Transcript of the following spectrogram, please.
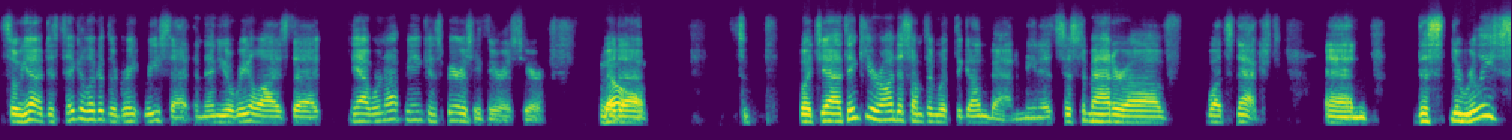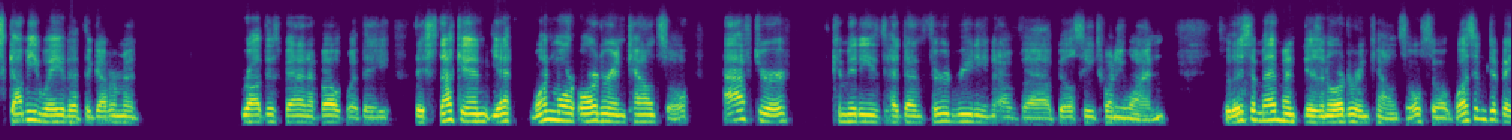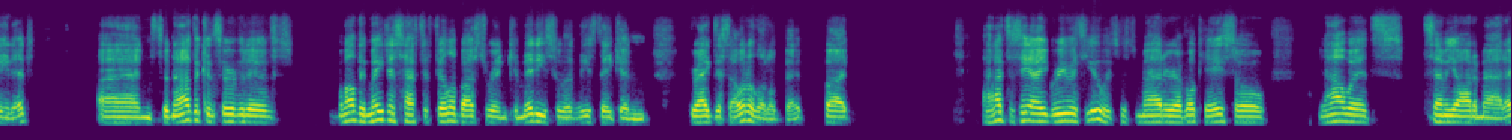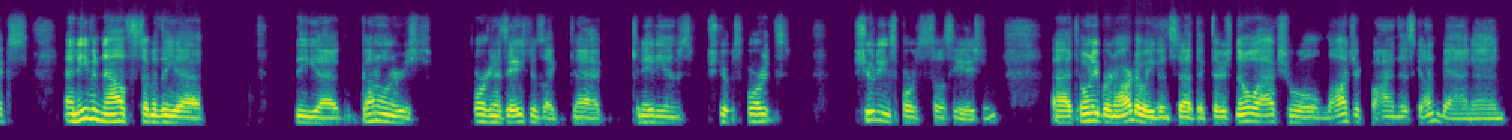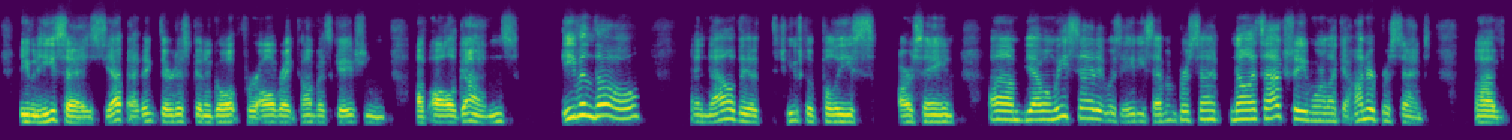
so yeah, just take a look at the Great Reset, and then you'll realize that yeah, we're not being conspiracy theorists here. No. But uh, but yeah, I think you're onto something with the gun ban. I mean, it's just a matter of what's next, and this the really scummy way that the government brought this ban about, where they they snuck in yet one more order in council after committees had done third reading of uh, Bill C-21. So this amendment is an order in council, so it wasn't debated. And so now the conservatives, well, they may just have to filibuster in committee so at least they can drag this out a little bit. But I have to say, I agree with you. It's just a matter of, okay, so now it's semi-automatics. And even now, some of the uh, the uh, gun owners organizations like uh, Canadian Sports Shooting Sports Association. Uh, Tony Bernardo even said that there's no actual logic behind this gun ban, and even he says, "Yep, I think they're just going to go up for all right confiscation of all guns," even though, and now the chiefs of police are saying, um, "Yeah, when we said it was 87%, no, it's actually more like 100% of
